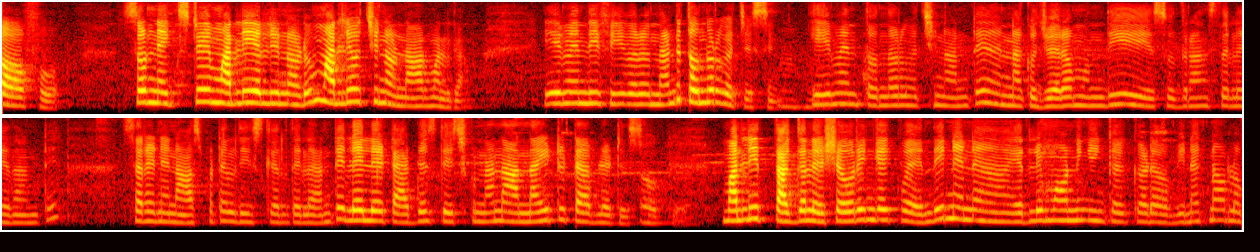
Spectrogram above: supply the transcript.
cough so next day మళ్ళీ వెళ్ళినాడు. మళ్ళీ వచ్చినాడు నార్మల్గా ఏమైంది? ఫీవర్ ఉంది అంటే తొందరగా వచ్చేసింది. ఏమైంది తొందరగా వచ్చిన అంటే నాకు జ్వరం ఉంది సుధరాంచలేదంటే సరే నేను హాస్పిటల్ తీసుకెళ్తలే అంటే లేలే ట్యాబ్లెట్స్ తెచ్చుకున్నాను. ఆ నైట్ ట్యాబ్లెట్ ఇస్తాను మళ్ళీ తగ్గలే షవరింగ్ ఎక్కువైంది. నేను ఎర్లీ మార్నింగ్ ఇంకా ఇక్కడ వినక్నగర్లో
